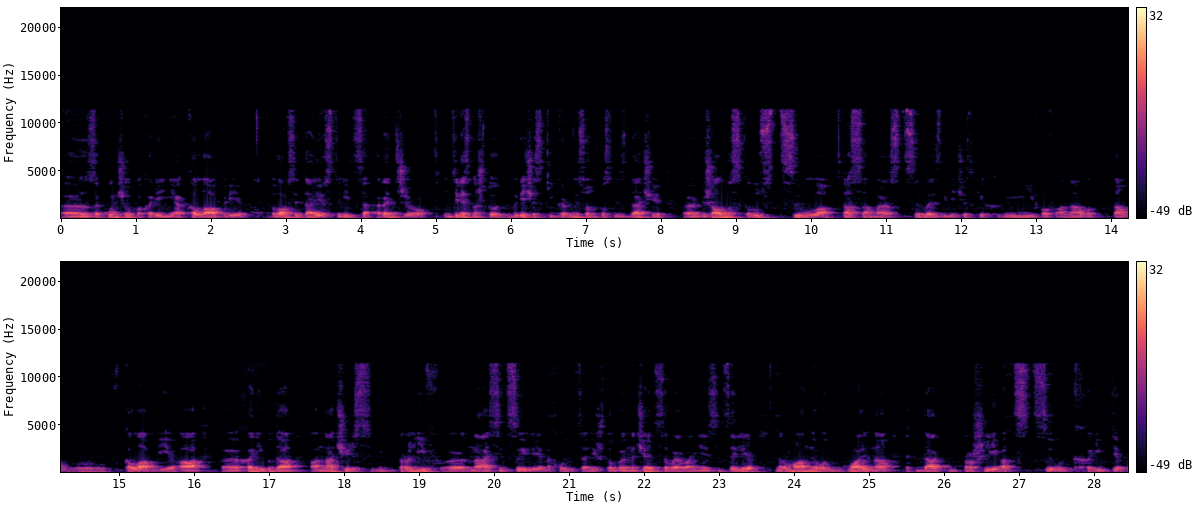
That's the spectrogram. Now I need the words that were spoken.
закончил покорение Калабрии была взята ее столица Реджио. Интересно, что греческий гарнизон после сдачи э, бежал на скалу Сцилла. Та самая Сцилла из греческих мифов, она вот там, э, в Калабрии, а э, Харибда, она через пролив на Сицилии находится. И чтобы начать завоевание Сицилии, норманы вот буквально да, прошли от Сциллы к Харибде.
